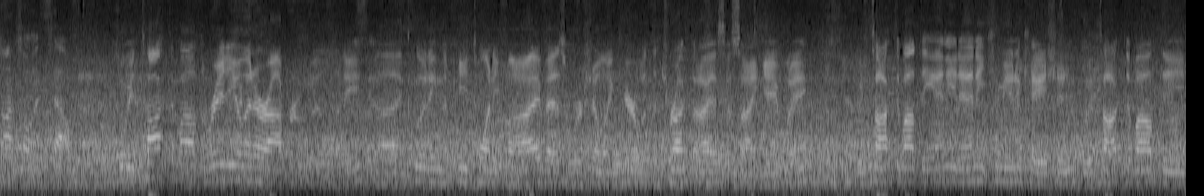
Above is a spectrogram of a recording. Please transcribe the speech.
console itself. So we talked about the radio interoperability, uh, including the P25 as we're showing here with the truck to ISSI gateway. We've talked about the any-to-any communication. We've talked about the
